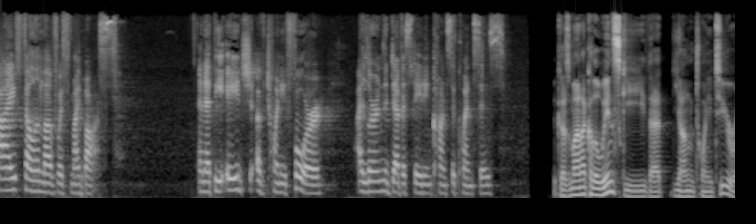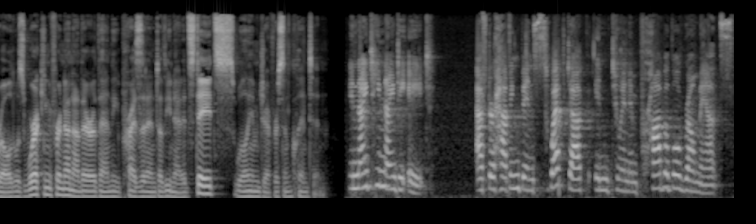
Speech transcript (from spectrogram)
I fell in love with my boss. And at the age of 24, I learned the devastating consequences. Because Monica Lewinsky, that young 22 year old, was working for none other than the President of the United States, William Jefferson Clinton. In 1998, after having been swept up into an improbable romance,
